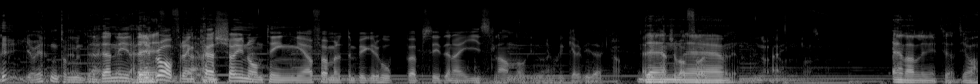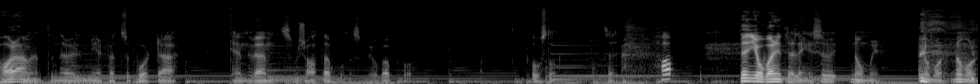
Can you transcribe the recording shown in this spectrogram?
Jag vet inte om det Men den, är, det- den är det- bra för den Ja. cachar ju någonting, jag har för mig att den bygger ihop webbsidorna i Island och innan den skickar det vidare. Ja. Den, jag eh. En anledning till att jag har använt den är väl mer för att supporta en vän som tjatar på mig som jobbar på Hopp. Den jobbar inte längre så no more. No more, no more.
